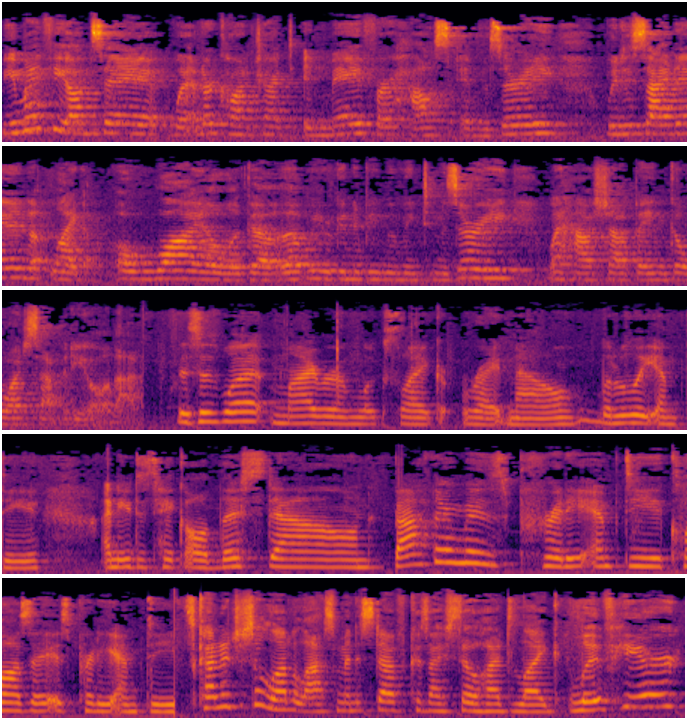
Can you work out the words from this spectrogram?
Me and my fiance went under contract in May for a house in Missouri. We decided like a while ago that we were gonna be moving to Missouri, went house shopping, go watch that video, all that. This is what my room looks like right now, literally empty. I need to take all this down. Bathroom is pretty empty, closet is pretty empty. It's kind of just a lot of last minute stuff because I still had to like live here.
